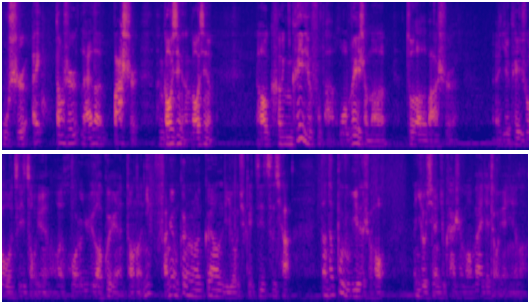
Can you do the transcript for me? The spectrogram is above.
五十，哎，当时来了八十，很高兴，很高兴。然后可你可以去复盘，我为什么做到了八十？呃，也可以说我自己走运，或或者遇到贵人等等，你反正有各种各样的理由去给自己自洽。当他不如意的时候，有些人就开始往外界找原因了。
